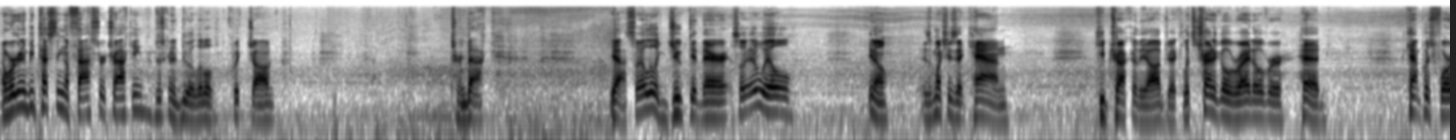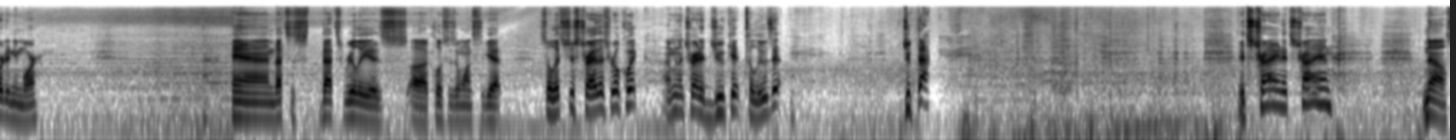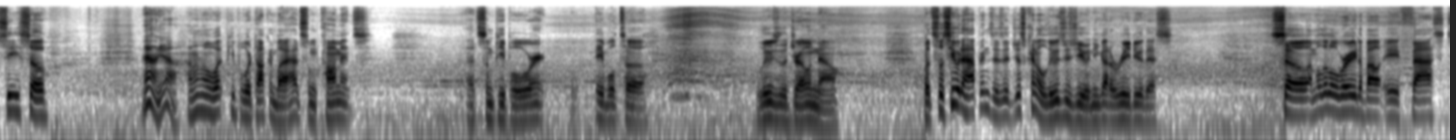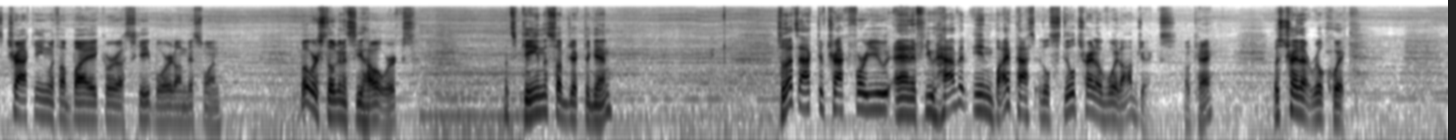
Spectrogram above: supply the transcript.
And we're gonna be testing a faster tracking. I'm just gonna do a little quick jog. Turn back. Yeah, so I like juked it there. So it will, you know, as much as it can, keep track of the object. Let's try to go right overhead. I can't push forward anymore. And that's, as, that's really as uh, close as it wants to get. So let's just try this real quick. I'm gonna try to juke it to lose it. Juke back. It's trying, it's trying. No, see, so, yeah, yeah. I don't know what people were talking about. I had some comments that some people weren't able to lose the drone now. But so see what happens is it just kind of loses you and you got to redo this. So I'm a little worried about a fast tracking with a bike or a skateboard on this one. But we're still going to see how it works. Let's gain the subject again. So that's active track for you. And if you have it in bypass, it'll still try to avoid objects, okay? Let's try that real quick.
